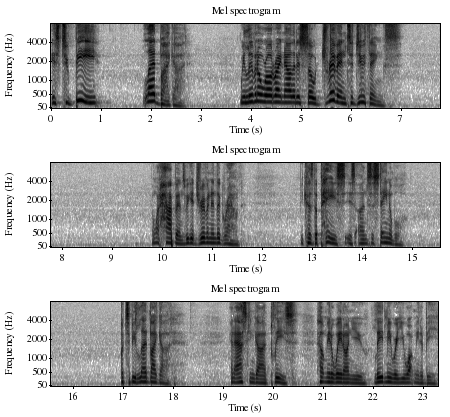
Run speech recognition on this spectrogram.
is to be led by God. We live in a world right now that is so driven to do things. And what happens? We get driven in the ground because the pace is unsustainable. But to be led by God and asking God, please help me to wait on you, lead me where you want me to be,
